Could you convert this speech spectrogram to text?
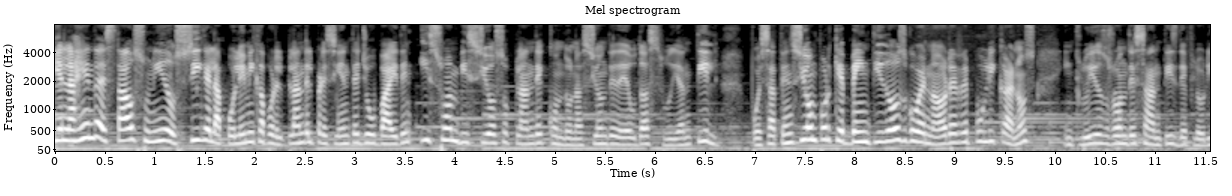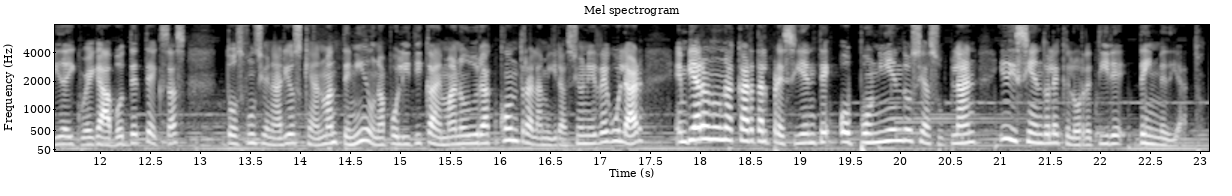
Y en la agenda de Estados Unidos sigue la polémica por el plan del presidente Joe Biden y su ambicioso plan de condonación de deuda estudiantil. Pues atención porque 22 gobernadores republicanos, incluidos Ron DeSantis de Florida y Greg Abbott de Texas, dos funcionarios que han mantenido una política de mano dura contra la migración irregular, enviaron una carta al presidente oponiéndose a su plan y diciéndole que lo retire de inmediato.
